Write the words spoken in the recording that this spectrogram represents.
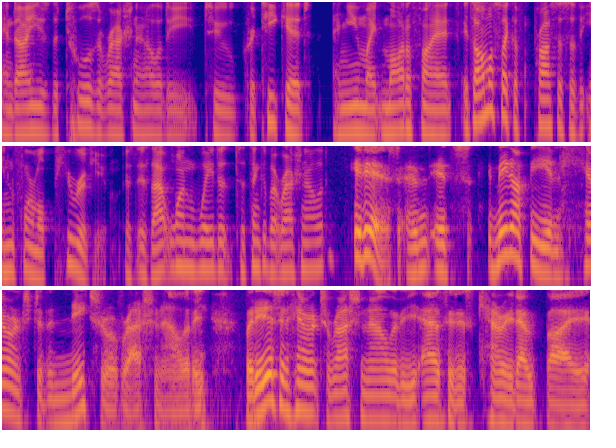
and I use the tools of rationality to critique it and you might modify it. It's almost like a process of informal peer review. Is, is that one way to, to think about rationality? It is. And it's it may not be inherent to the nature of rationality, but it is inherent to rationality as it is carried out by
